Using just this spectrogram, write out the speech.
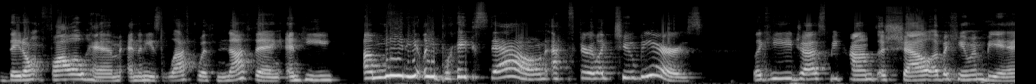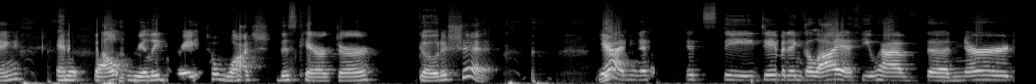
they don't follow him, and then he's left with nothing, and he immediately breaks down after like two beers. Like he just becomes a shell of a human being. And it felt really great to watch this character go to shit. Yeah, I mean it's it's the David and Goliath. You have the nerd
